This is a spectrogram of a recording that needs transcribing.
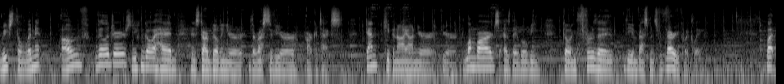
reach the limit of villagers, you can go ahead and start building your the rest of your architects. Again, keep an eye on your, your Lombards as they will be going through the, the investments very quickly. But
